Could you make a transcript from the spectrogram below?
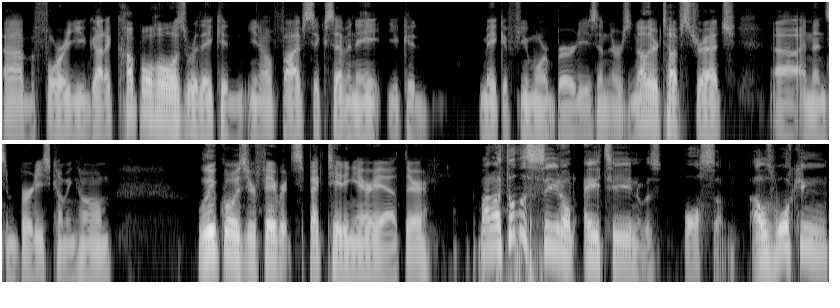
uh, before you got a couple holes where they could, you know, five, six, seven, eight. You could make a few more birdies, and there was another tough stretch, uh, and then some birdies coming home. Luke, what was your favorite spectating area out there? Man, I thought the scene on 18 was awesome. I was walking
